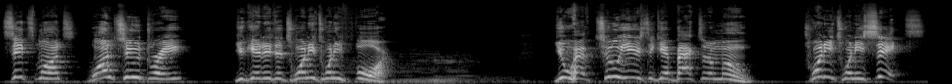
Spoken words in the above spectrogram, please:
six months, one, two, three, you get into 2024. You have two years to get back to the moon. 2026.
